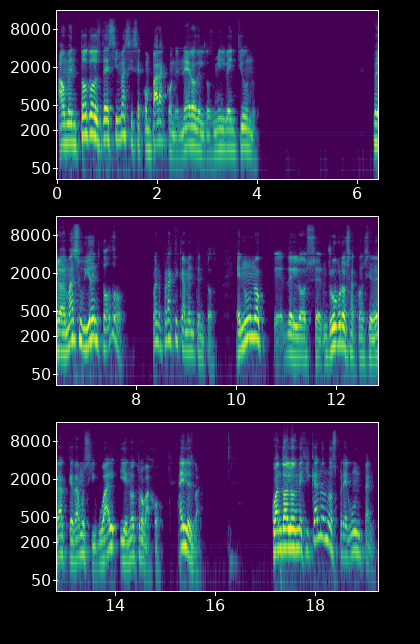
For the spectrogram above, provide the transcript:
Aumentó dos décimas si se compara con enero del 2021. Pero además subió en todo. Bueno, prácticamente en todo. En uno eh, de los eh, rubros a considerar quedamos igual y en otro bajó. Ahí les va. Cuando a los mexicanos nos preguntan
